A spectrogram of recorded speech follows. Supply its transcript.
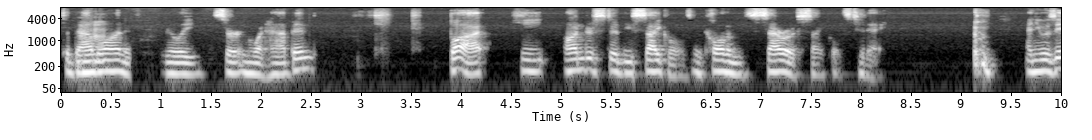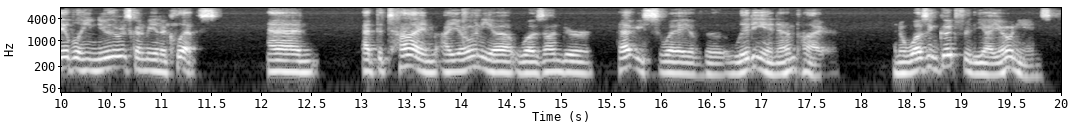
to mm-hmm. Babylon. It's really certain what happened. But he understood these cycles. We call them Saros cycles today. and he was able, he knew there was going to be an eclipse. And at the time, Ionia was under heavy sway of the Lydian Empire. And it wasn't good for the Ionians.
